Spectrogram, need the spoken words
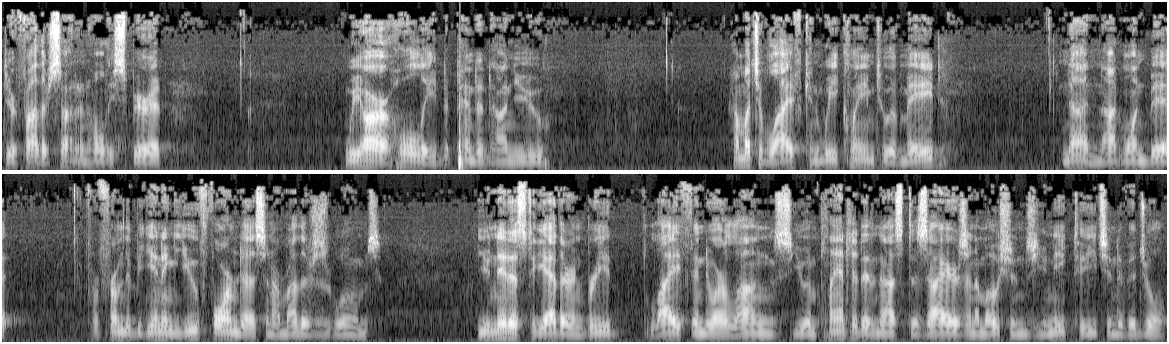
Dear Father, Son, and Holy Spirit, we are wholly dependent on you how much of life can we claim to have made? None, not one bit. For from the beginning you formed us in our mother's wombs. You knit us together and breathed life into our lungs. You implanted in us desires and emotions unique to each individual.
